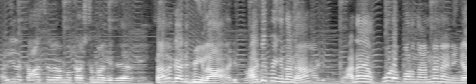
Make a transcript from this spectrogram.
கையில காசு ரொம்ப கஷ்டமா இருக்குது சரக்கு அடிப்பீங்களா? அடிப்பா அடிப்பீங்க தானே? ஆனா என் கூட பிறந்த அண்ணனே நீங்க.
